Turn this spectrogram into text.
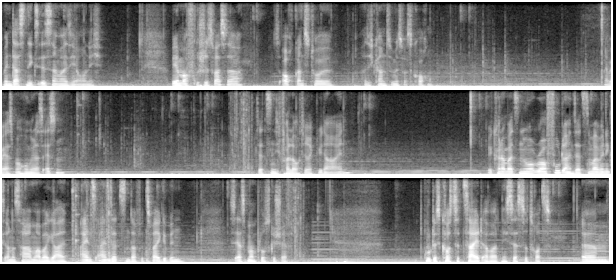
Wenn das nichts ist, dann weiß ich auch nicht. Wir haben auch frisches Wasser. Ist auch ganz toll. Also ich kann zumindest was kochen. Aber erstmal holen wir das Essen. Setzen die Falle auch direkt wieder ein. Wir können aber jetzt nur Raw Food einsetzen, weil wir nichts anderes haben. Aber egal. Eins einsetzen, dafür zwei gewinnen. Ist erstmal ein Plusgeschäft. Gut, es kostet Zeit, aber nichtsdestotrotz. Ähm.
